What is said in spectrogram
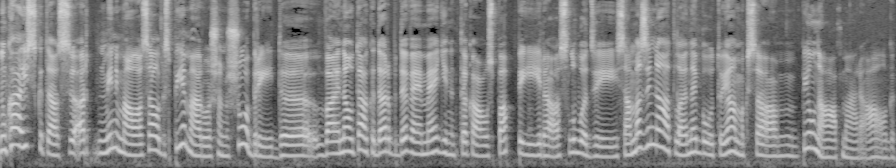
Nu, kā izskatās ar minimālās algas piemērošanu šobrīd? Vai nav tā, ka darba devēja mēģina tā kā uz papīrā slodzī samazināt, lai nebūtu jāmaksā pilnā apmērā alga?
